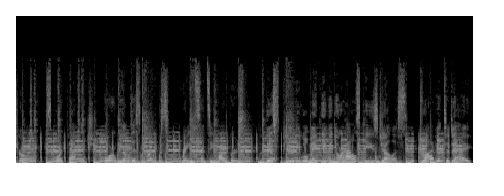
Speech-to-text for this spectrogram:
control, sport package, four-wheel disc brakes, rain sensing wipers. This beauty will make even your house keys jealous. Drive it today.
